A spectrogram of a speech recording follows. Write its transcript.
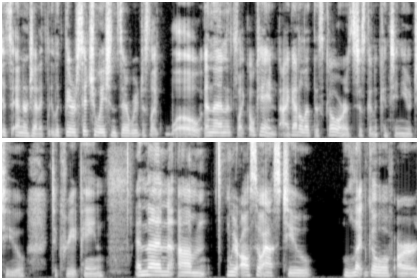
it's energetically. Like there are situations there where you're just like, whoa. And then it's like, okay, I got to let this go or it's just going to continue to, to create pain. And then, um, we're also asked to let go of our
